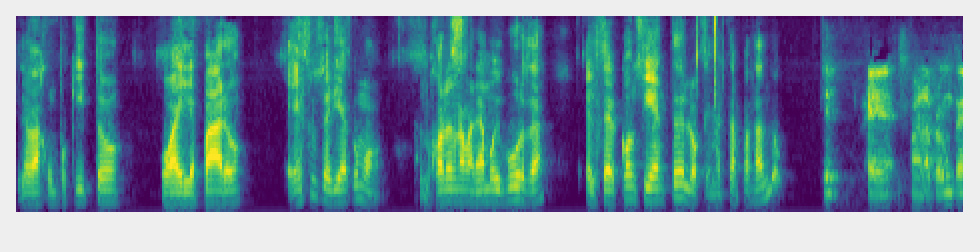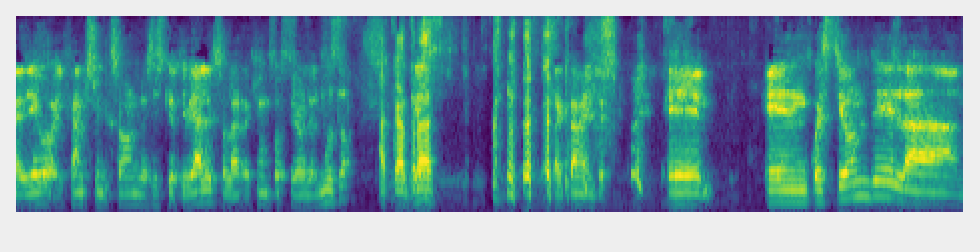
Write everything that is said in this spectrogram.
le bajo un poquito, o ahí le paro. Eso sería como, a lo mejor de una manera muy burda, el ser consciente de lo que me está pasando. Sí. Eh, bueno, la pregunta de Diego, ¿el hamstring son los isquiotibiales o la región posterior del muslo? Acá atrás. Exactamente. Eh, en cuestión de, la,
